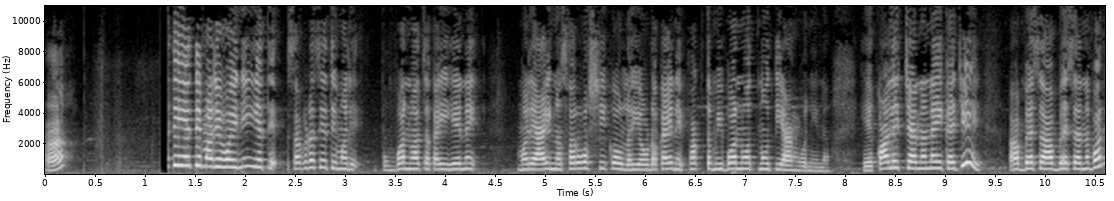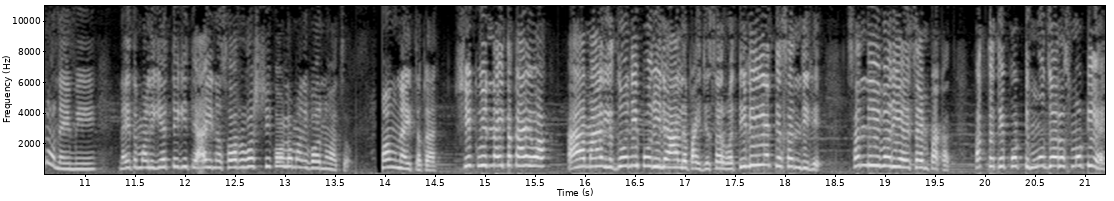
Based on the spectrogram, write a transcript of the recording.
हा येते येते मला वहिनी येते. सगळंच येते मला. बनवायचं काही हे नाही. मला आईनं सर्व शिकवलं एवढं काही नाही. फक्त मी बनवत नव्हती अंगणीनं हे कॉलेजच्यानं नाही का जी? अभ्यास अभ्यासानं बनव नाही मी. नाही तर मला येते की ते आईनं सर्व शिकवलं मला बनवायचं. मग नाही तर काय? शिकवीन नाही तर काय वा? आ मला दोन्ही पोरीला आलं पाहिजे सर्व. तिला येते संधीले. संधी बरी आहे स्वयंपाकात. फक्त ते पोट्टी मुजरच मोठी आहे.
